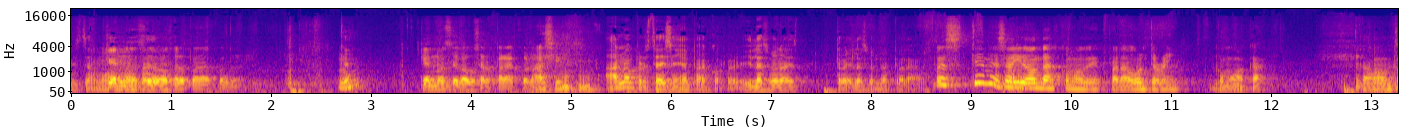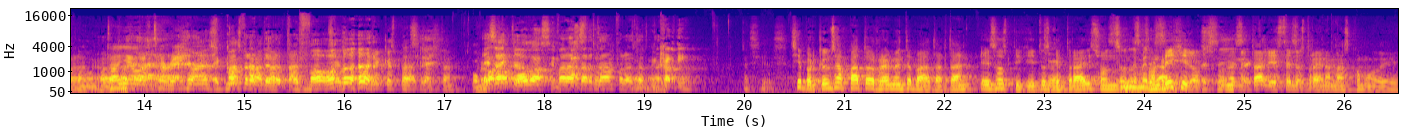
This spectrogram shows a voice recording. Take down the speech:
Está muy ¿Qué no se va a para correr? ¿Qué? ¿Qué no se va a usar para correr? Así es. Ah, no, pero está diseñado para correr. Y la suela es- trae la suela para. Pues tienes ahí onda como de para all terrain, como acá. Como para, como para Toña all terrain. No, es más para tartán. por favor. Se supone que es para tartán. O para Exacto, bodas en para pasto, tartán, para ¿no? tartán. En jardín. Así es. Sí, porque un zapato realmente para tartán, esos piquitos que trae son, Son de son rígidos, Sí, son de metal y este los trae nada más como de...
